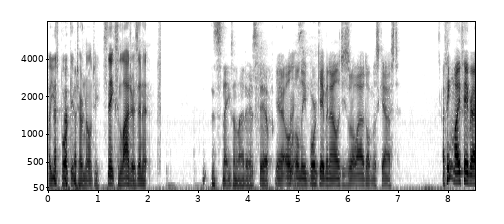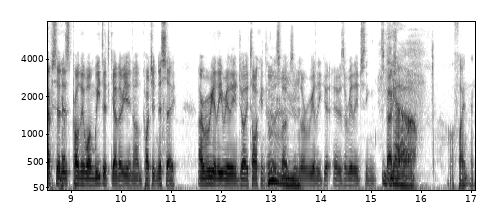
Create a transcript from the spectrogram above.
I use board game terminology. Snakes and ladders, isn't it? snakes and ladders. Yep. Yeah, o- Nice. only board game analogies are allowed on this cast. I think my favorite episode is probably one we did together, Ian, on Project NISEI. I really, really enjoyed talking to those folks. It was mm. a really good. It was a really interesting special. Yeah. Oh, fine then.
